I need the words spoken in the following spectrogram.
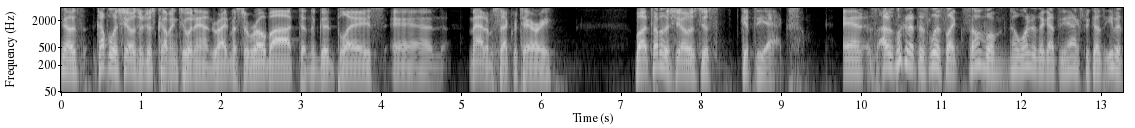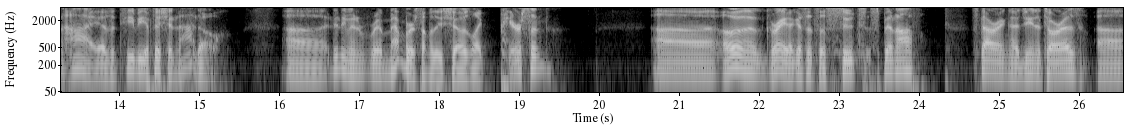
you know, a couple of shows are just coming to an end, right? Mr. Robot and The Good Place and Madam Secretary. But some of the shows just get the axe. And I was looking at this list, like some of them, no wonder they got the axe because even I, as a TV aficionado, uh, didn't even remember some of these shows, like Pearson. Uh, oh, great! I guess it's a Suits spinoff starring uh, Gina Torres. Uh,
